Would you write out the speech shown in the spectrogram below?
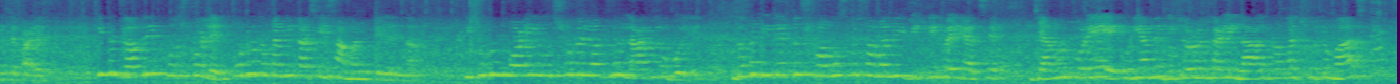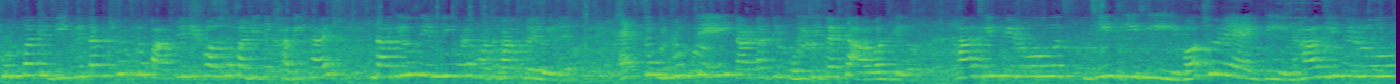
দিতে পারেন। কিন্তু যতই খোঁজ করলেন, কোনো দোকানের এই সামান্য পেলেন না। কিছুক্ষণ পরেই উৎসবের লগ্ন লাগল বলে। দোকানিদের তো সমস্ত সামানই বিক্রি হয়ে গেছে। যেমন করে একুরিয়ামে বিচরণকারী লাল রঙা ছোট মাছ, ফুটপাতে বিক্রেতার ছোট্ট পাত্রের স্বল্প পানিতে খাবি খায় দাদিও তেমনি করে হতবাক হয়ে রইলেন একটা মুহূর্তেই তার কাছে পরিচিত একটা আওয়াজ এলো। হাজি ফিরোজ, জি জি জি, বছরে একদিন, হাজি ফিরোজ।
